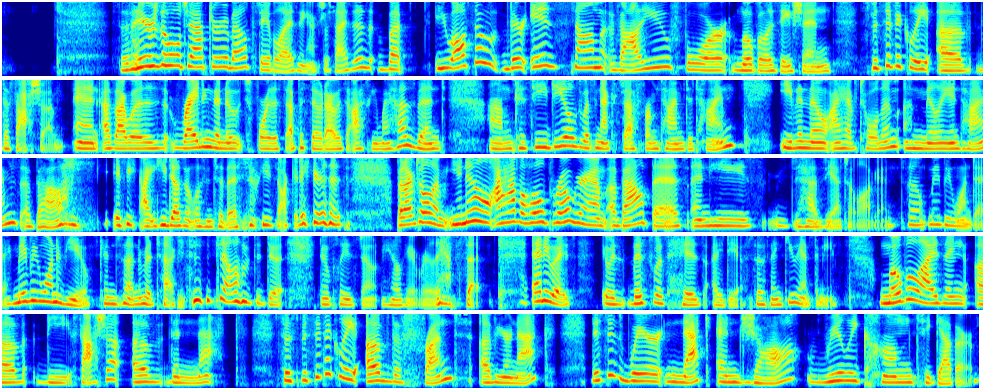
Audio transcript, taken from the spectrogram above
So there's a whole chapter about stabilizing exercises, but you also, there is some value for mobilization, specifically of the fascia. And as I was writing the notes for this episode, I was asking my husband, because um, he deals with neck stuff from time to time, even though I have told him a million times about if he, I, he doesn't listen to this, so he's not going to hear this. But I've told him, you know, I have a whole program about this, and he's has yet to log in. So maybe one day, maybe one of you can send him a text and tell him to do it. No, please don't. He'll get really upset. Anyways, it was this was his idea. So thank you, Anthony. Mobilizing of the fascia of the neck. So, specifically of the front of your neck, this is where neck and jaw really come together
